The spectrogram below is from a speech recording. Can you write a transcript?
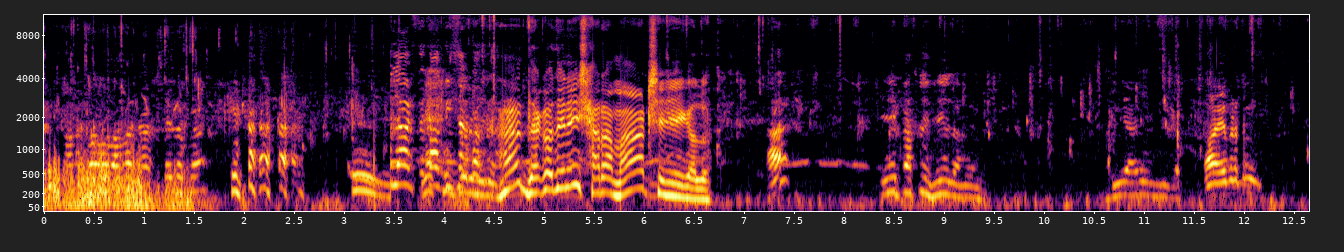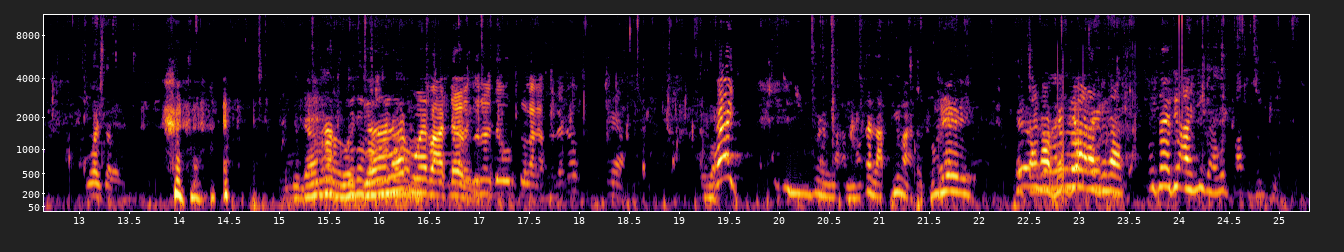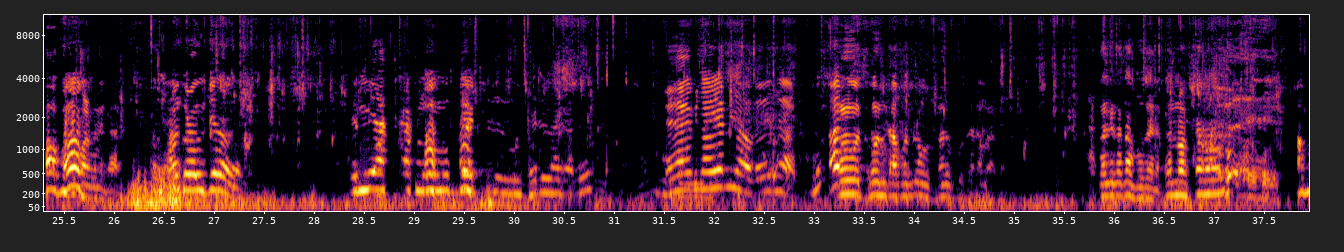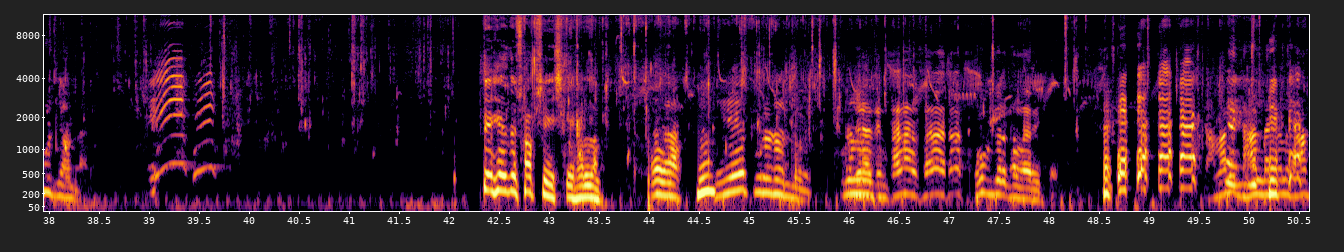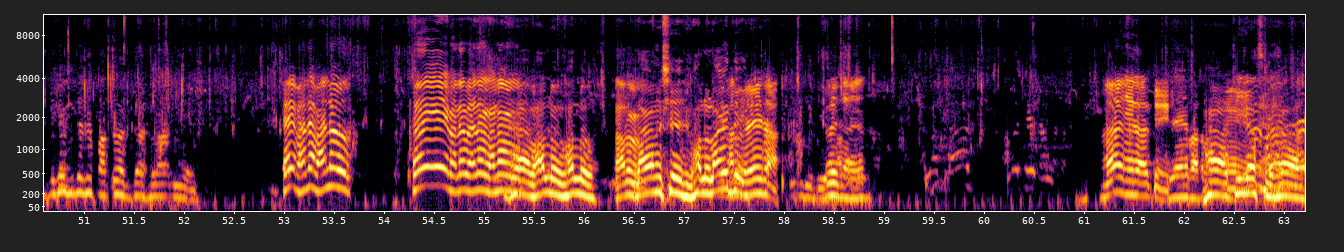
হ্যাঁ দেখো দিনই সারা মাঠ শেষ হয়ে গেল। এমনি এক এক মুখে ধরে লাগাবে কথা বোঝে না নষ্ট করো তো সব শেষ ফেললাম খুব জোরে ধান ভাব দিকে এই ভালো ভালো। এই ভালো ভালো ভালো। ভালো ভালো। লাগানো শেষ ভালো হ্যাঁ ঠিক আছে হ্যাঁ।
